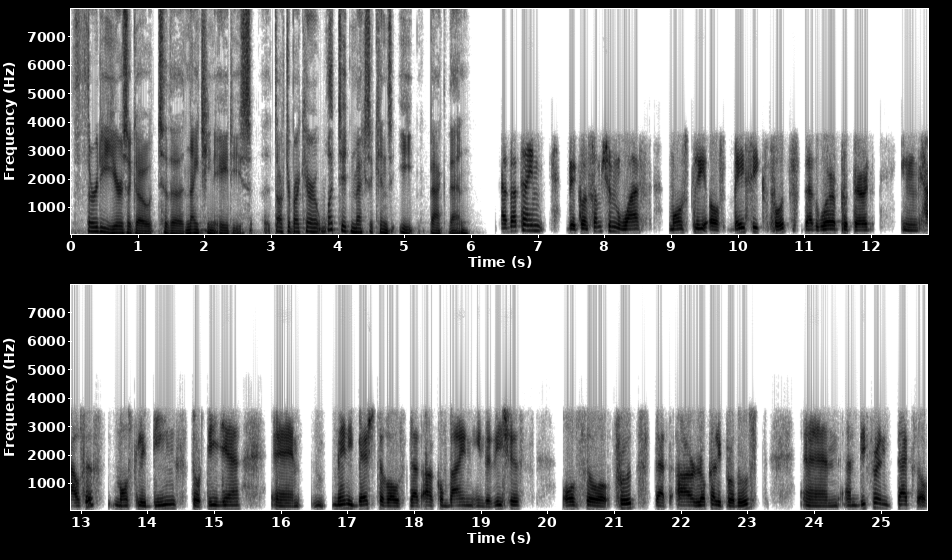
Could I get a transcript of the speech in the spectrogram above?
30 years ago to the 1980s. Dr. Barquera, what did Mexicans eat back then? At that time, the consumption was mostly of basic foods that were prepared in houses, mostly beans, tortilla, and many vegetables that are combined in the dishes, also fruits that are locally produced, and, and different types of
